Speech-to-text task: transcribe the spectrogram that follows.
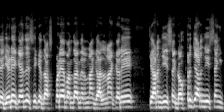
ਤੇ ਜਿਹੜੇ ਕਹਿੰਦੇ ਸੀ ਕਿ 10 ਪੜਿਆ ਬੰਦਾ ਮੇਰੇ ਨਾਲ ਗੱਲ ਨਾ ਕਰੇ, ਚਰਨਜੀਤ ਸਿੰਘ, ਡਾਕਟਰ ਚਰਨਜੀਤ ਸਿੰਘ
